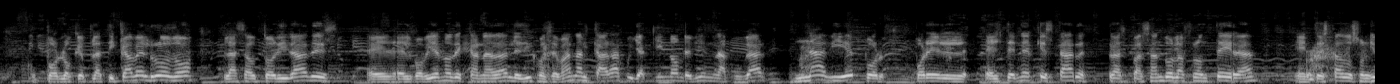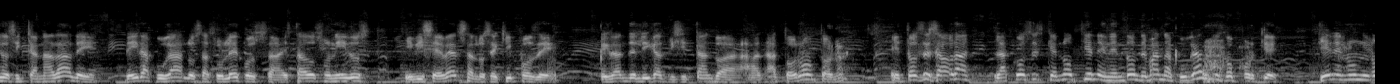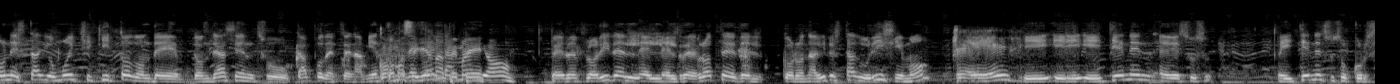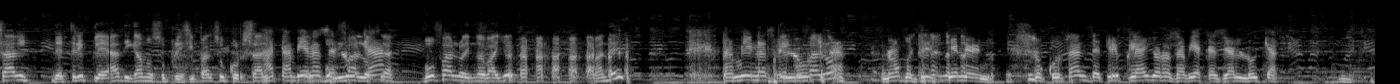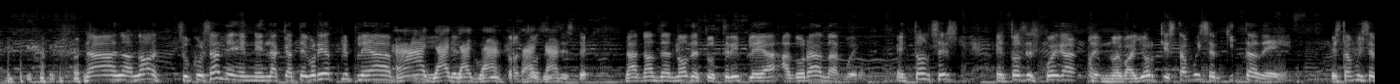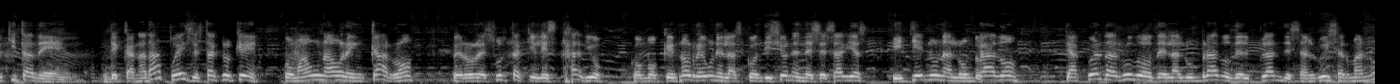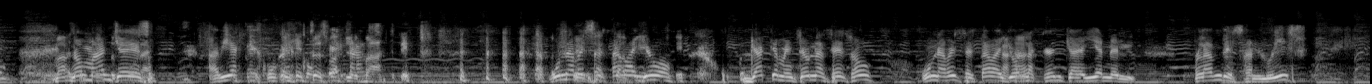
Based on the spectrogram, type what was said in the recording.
por lo que platicaba el Rudo, las autoridades, el, el gobierno de Canadá le dijo, se van al carajo y aquí no me vienen a jugar nadie por, por el, el tener que estar traspasando la frontera entre Estados Unidos y Canadá, de, de ir a jugar los azulejos a Estados Unidos y viceversa, los equipos de, de grandes ligas visitando a, a- a Toronto, ¿no? Entonces ahora la cosa es que no tienen en dónde van a jugar, dijo, porque tienen un, un estadio muy chiquito donde, donde hacen su campo de entrenamiento. ¿Cómo se ¿De qué llama, Pepe? tamaño? Pero en Florida el, el- el rebrote del coronavirus está durísimo Sí. y, y- y tienen eh, sus y tienen su sucursal de triple A, digamos su principal sucursal. Ah, también en hacen Búfalo, lucha. o sea, Búfalo en Nueva York. ¿Mande? También hace ¿Qué, lucha. Búfalo? No, pues sí, No. tienen sucursal de triple A. Yo no sabía que hacían lucha. No, no, no, sucursal en, en la categoría triple A. Ah, eh, ya, ya, ya, Entonces, ya. este, no, no, de- tu triple A adorada, güero. Entonces, entonces juega en Nueva York, que está muy cerquita de, está muy cerquita de, de Canadá, pues, está creo que como a una hora en carro, pero resulta que el estadio como que no reúne las condiciones necesarias y tiene un alumbrado. ¿Te acuerdas, Rudo, del alumbrado del plan de San Luis, hermano? Más No manches. Había que jugar con Entonces vale velas. madre. Una vez estaba yo, ya que mencionas eso, una vez estaba yo en la cancha ahí en el plan de San Luis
